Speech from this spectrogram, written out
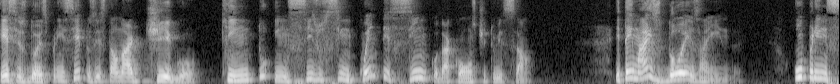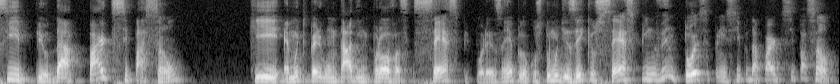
Esses dois princípios estão no artigo 5 inciso 55 da Constituição. E tem mais dois ainda. O princípio da participação, que é muito perguntado em provas CESP, por exemplo, eu costumo dizer que o CESP inventou esse princípio da participação.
